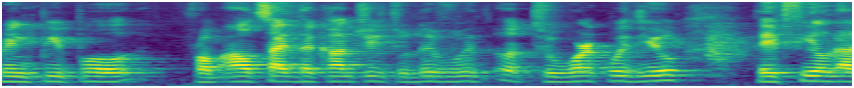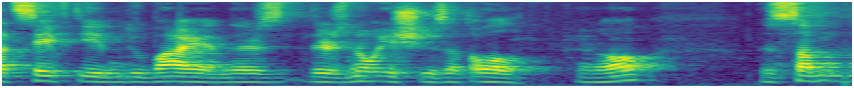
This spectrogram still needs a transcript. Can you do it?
bring people from outside the country to live with, uh, to work with you, they feel that safety in Dubai, and there's there's no issues at all. You know, there's some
